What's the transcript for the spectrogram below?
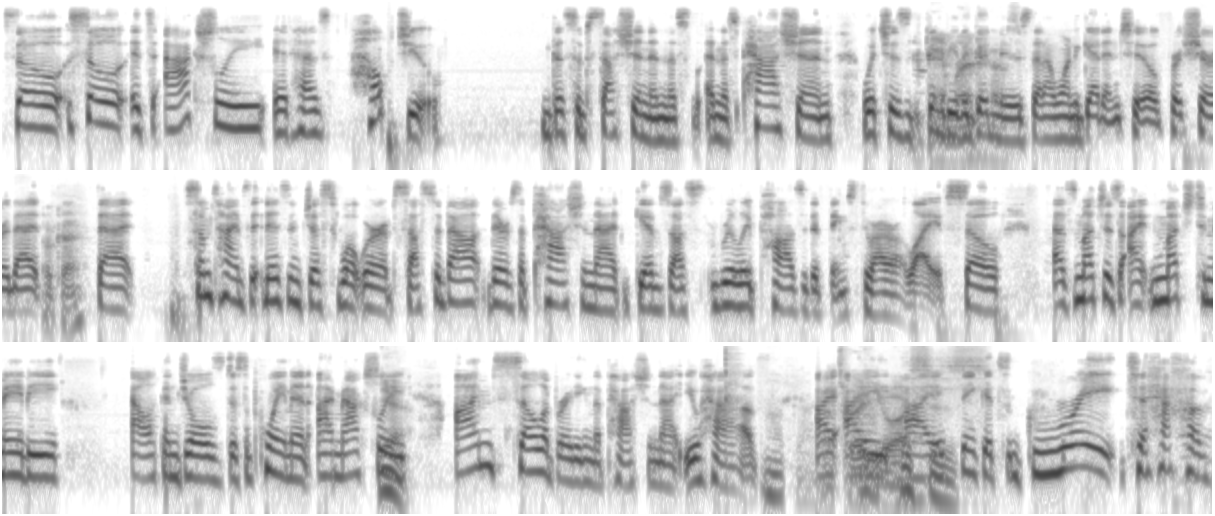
So so it's actually it has helped you this obsession and this and this passion, which is going to be the right it good news that I want to get into for sure. That Okay. that sometimes it isn't just what we're obsessed about. There's a passion that gives us really positive things throughout our life. So as much as I much to maybe Alec and Joel's disappointment, I'm actually Yeah. I'm celebrating the passion that you have. I right, I, are. I is- think it's great to have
